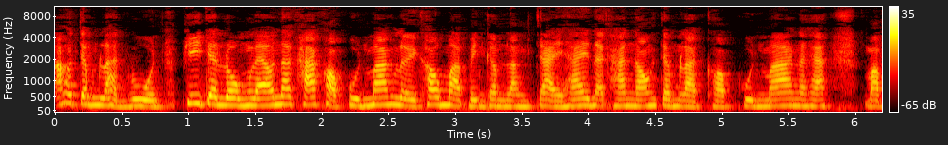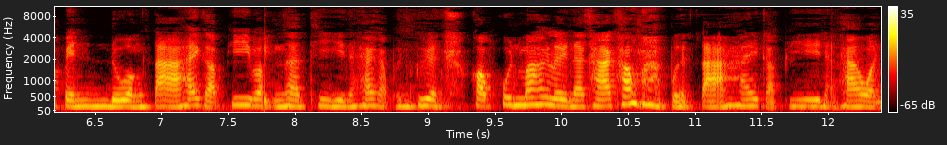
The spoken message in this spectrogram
อ้าวจำหลัดบูดพี่จะลงแล้วนะคะ ขอบคุณมากเลยเข้ามาเป็นกำลังใจให้นะคะ น้องจำหลัดขอบคุณมากนะคะ มาเป็นดวงตาให้กับพี่มาเป็นนาทีนะคะกับเพื่อนๆขอบคุณมากเลยนะคะ เข้ามาเปิดตาให้กับพี่นะคะวัน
